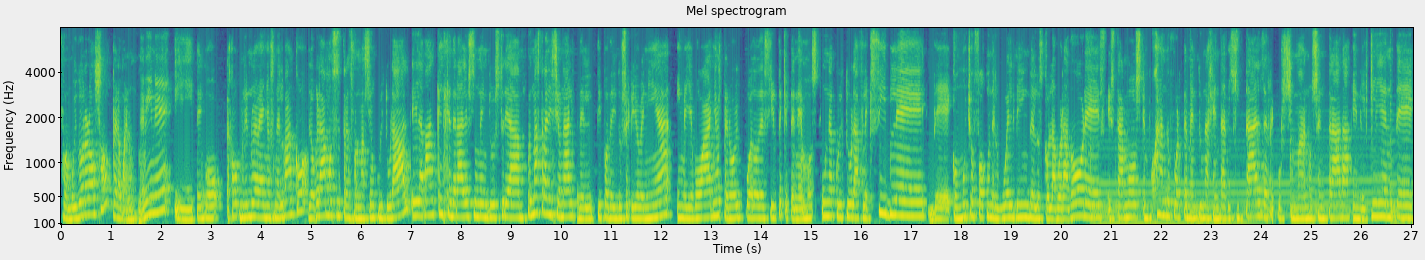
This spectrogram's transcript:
fue muy doloroso, pero bueno, me vine y tengo, acabo de cumplir 9 años en el banco, logramos esa transformación cultural y la banca en general es una industria pues, más tradicional del tipo de industria que yo venía y me llevó años, pero hoy puedo decirte que tenemos una cultura flexible, de, con mucho foco en el well-being de los colaboradores colaboradores, estamos empujando fuertemente una agenda digital de recursos humanos centrada en el cliente.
